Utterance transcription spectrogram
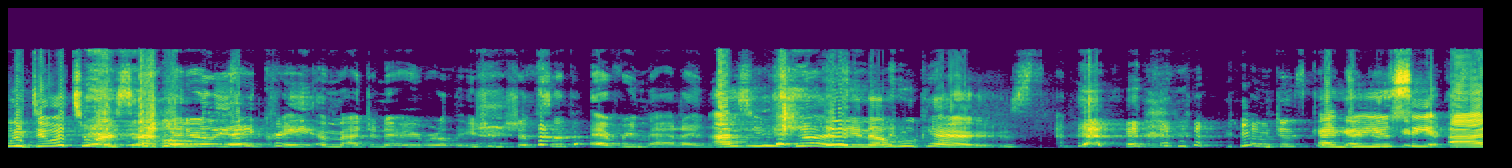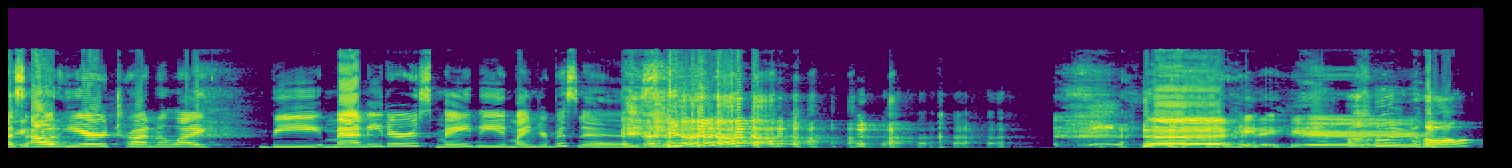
we do it to ourselves. Literally, I create imaginary relationships with every man I meet. As you should, you know, who cares? I'm just kidding. And do you just kidding, see us out here trying to like be man eaters? Maybe mind your business. Uh, hate it here. All in all,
